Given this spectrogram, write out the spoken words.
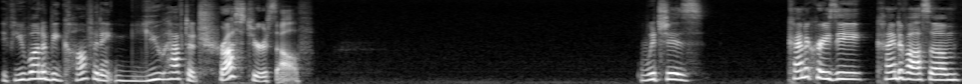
If you want to be confident, you have to trust yourself. Which is kind of crazy, kind of awesome.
